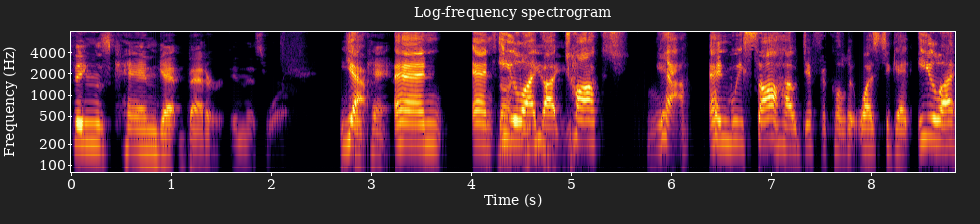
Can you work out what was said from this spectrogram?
Things can get better in this world. Yeah. And and Eli got talked. Yeah. And we saw how difficult it was to get Eli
